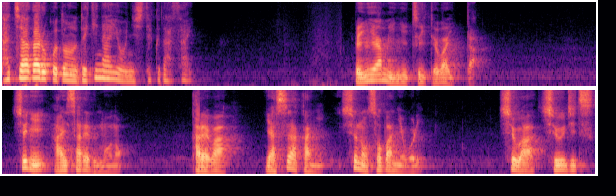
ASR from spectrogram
立ち上がることのできないようにしてください。ベニヤミンについては言った。主に愛される者。彼は安らかに主のそばにおり、主は終日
